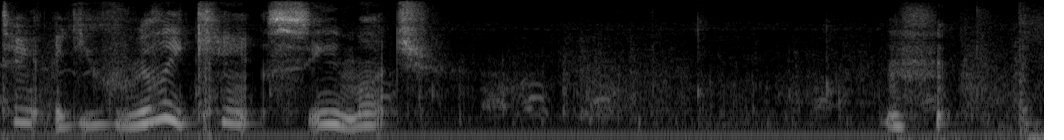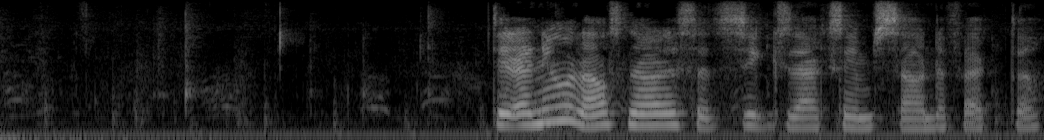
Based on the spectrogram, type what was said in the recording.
Dang, you really can't see much. Did anyone else notice it's the exact same sound effect though?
